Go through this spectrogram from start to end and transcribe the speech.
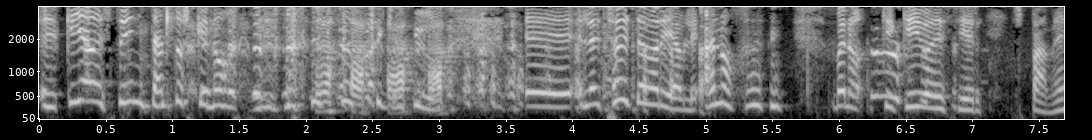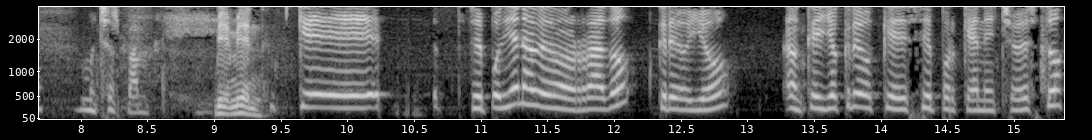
Es que ya estoy en tantos que no. ¿Qué digo? Eh, el hecho de variable. Ah, no. bueno, ¿qué, ¿qué iba a decir? Spam, ¿eh? Mucho spam bien, bien. que se podían haber ahorrado, creo yo, aunque yo creo que sé por qué han hecho esto,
